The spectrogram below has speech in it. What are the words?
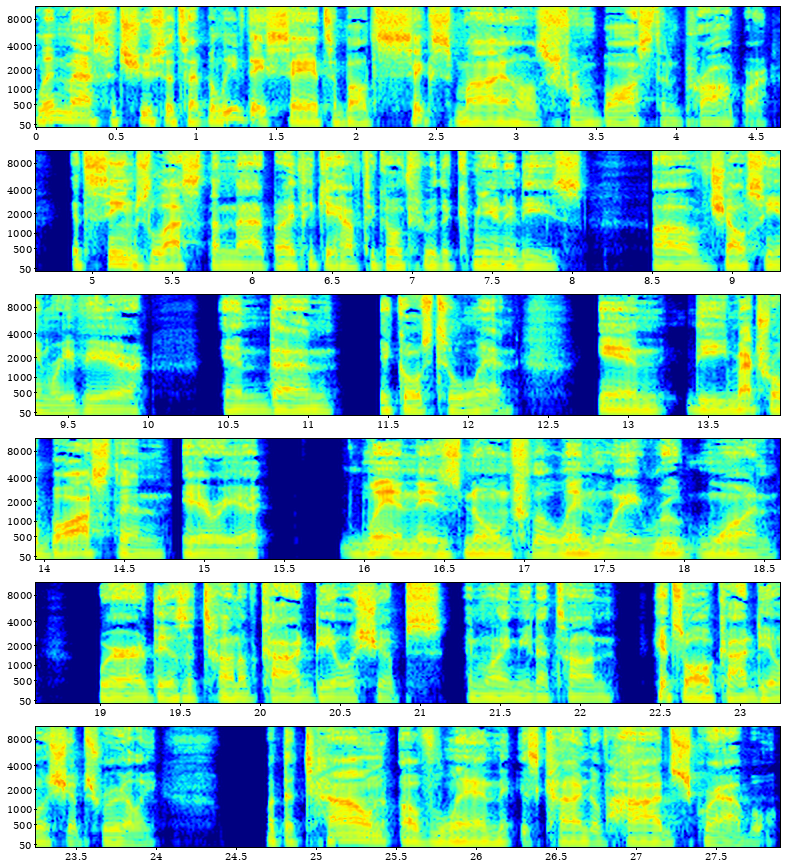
Lynn, Massachusetts, I believe they say it's about six miles from Boston proper. It seems less than that, but I think you have to go through the communities of Chelsea and Revere, and then it goes to Lynn. In the metro Boston area, Lynn is known for the Lynn Way, Route 1, where there's a ton of car dealerships. And when I mean a ton, it's all car dealerships, really. But the town of Lynn is kind of hard scrabble,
